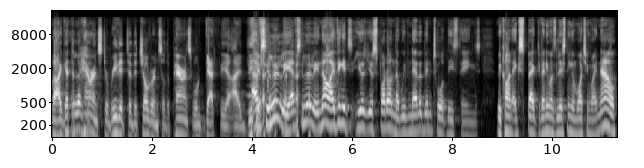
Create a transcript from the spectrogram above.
Well, I get the that. parents to read it to the children so the parents will get the idea. absolutely absolutely no i think it's you're, you're spot on that we've never been taught these things we can't expect if anyone's listening and watching right now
